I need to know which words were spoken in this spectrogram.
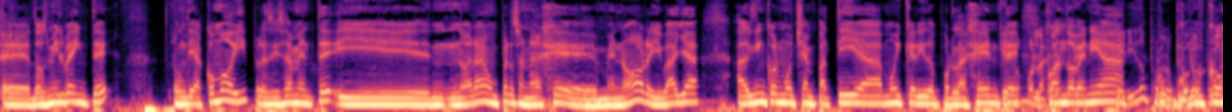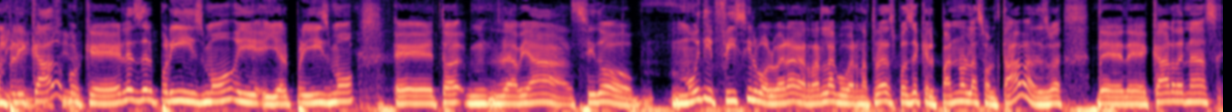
eh, 2020 un día como hoy, precisamente, y no era un personaje menor, y vaya, alguien con mucha empatía, muy querido por la gente, cuando venía complicado, porque él es del prismo, y, el prismo eh, le había sido muy difícil volver a agarrar la gubernatura después de que el PAN no la soltaba, de, de Cárdenas,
